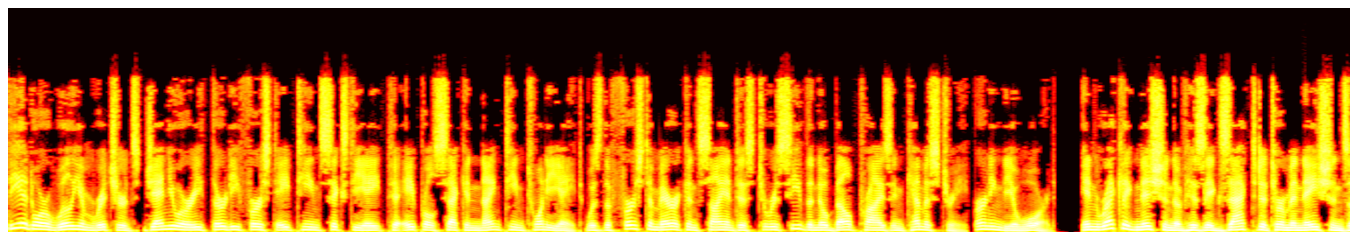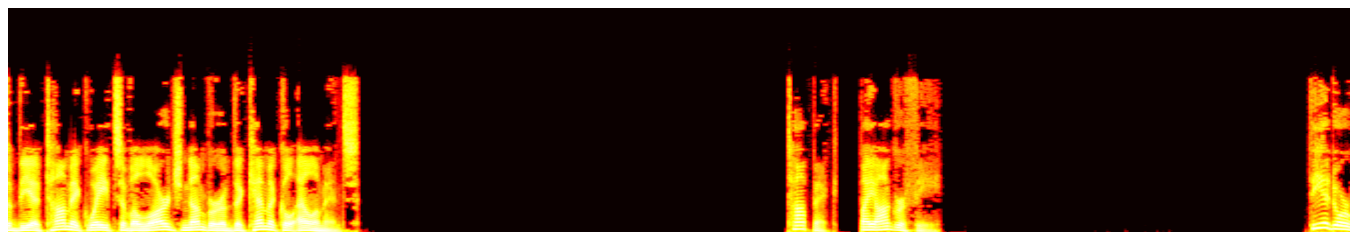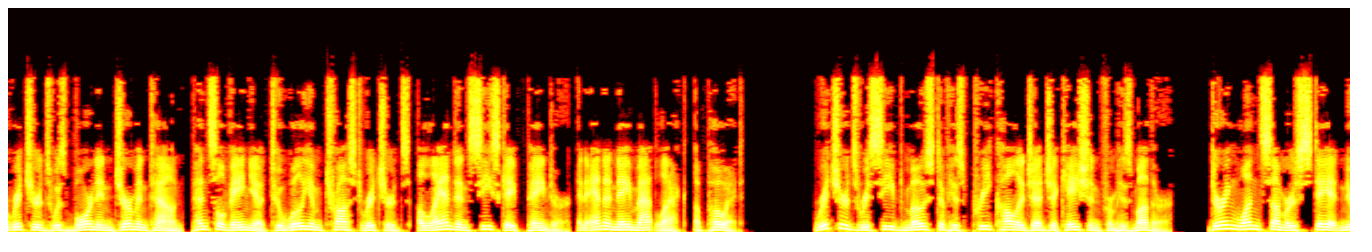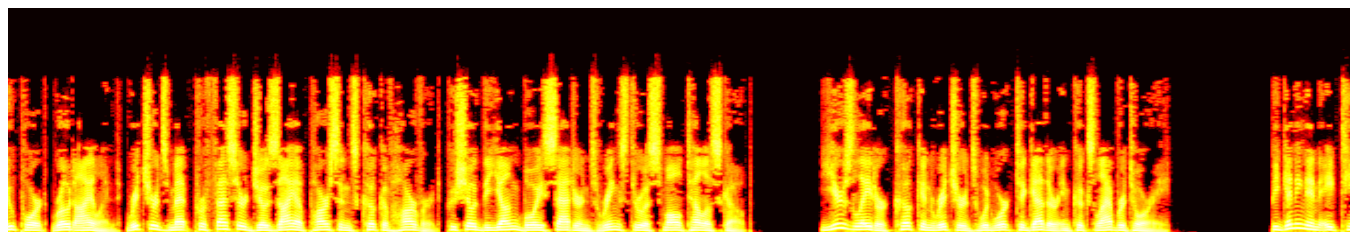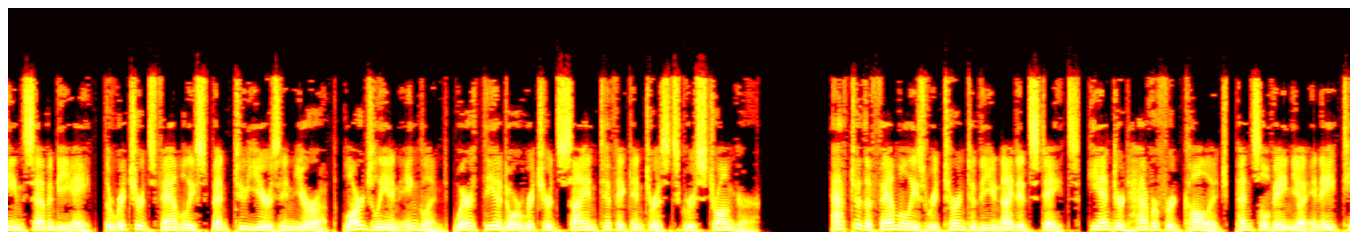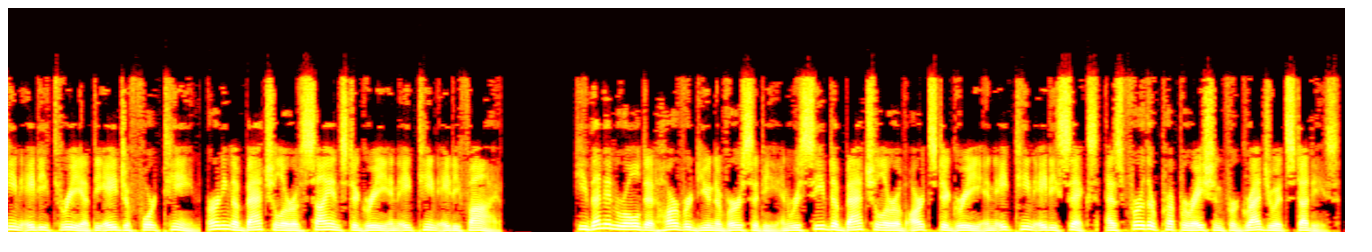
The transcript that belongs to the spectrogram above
Theodore William Richards January 31, 1868 to April 2, 1928 was the first American scientist to receive the Nobel Prize in Chemistry, earning the award in recognition of his exact determinations of the atomic weights of a large number of the chemical elements. Biography Theodore Richards was born in Germantown, Pennsylvania to William Trost Richards, a land and seascape painter, and Anna Ney Matlack, a poet. Richards received most of his pre-college education from his mother. During one summer's stay at Newport, Rhode Island, Richards met Professor Josiah Parsons Cooke of Harvard, who showed the young boy Saturn's rings through a small telescope. Years later Cooke and Richards would work together in Cooke's laboratory. Beginning in 1878, the Richards family spent two years in Europe, largely in England, where Theodore Richards' scientific interests grew stronger. After the family's return to the United States, he entered Haverford College, Pennsylvania in 1883 at the age of 14, earning a Bachelor of Science degree in 1885. He then enrolled at Harvard University and received a Bachelor of Arts degree in 1886, as further preparation for graduate studies.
